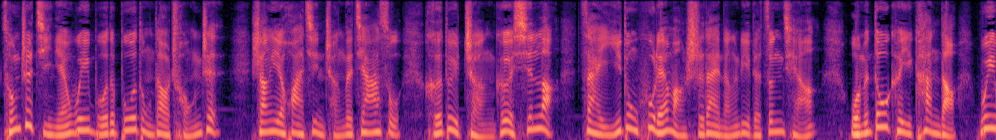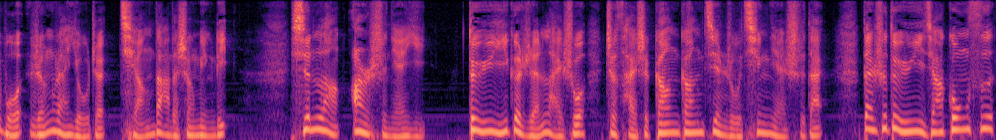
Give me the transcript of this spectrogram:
从这几年微博的波动到重振、商业化进程的加速和对整个新浪在移动互联网时代能力的增强，我们都可以看到，微博仍然有着强大的生命力。新浪二十年矣。对于一个人来说，这才是刚刚进入青年时代；但是对于一家公司，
